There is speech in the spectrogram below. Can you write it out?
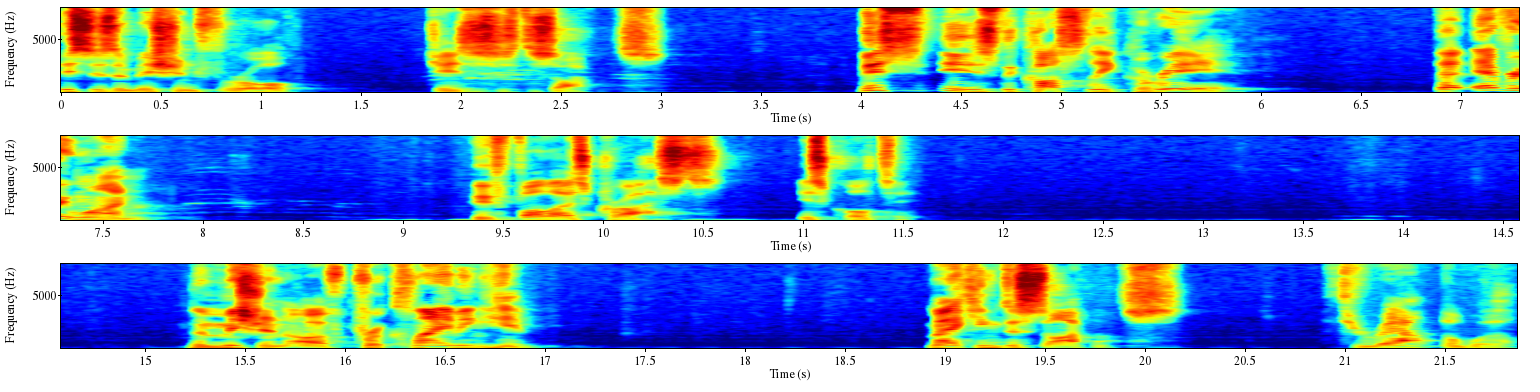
This is a mission for all Jesus' disciples. This is the costly career that everyone who follows Christ is called to. The mission of proclaiming Him, making disciples throughout the world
